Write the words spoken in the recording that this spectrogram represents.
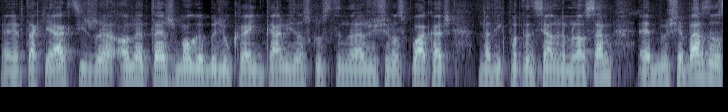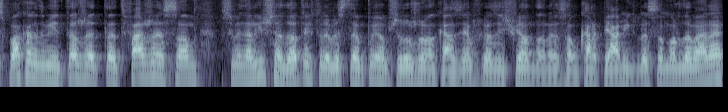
e, w takiej akcji, że one też mogły być Ukrainkami, w związku z tym należy się rozpłakać nad ich potencjalnym losem. E, bym się bardzo rozpłakał, gdyby nie to, że te twarze są w sumie analogiczne do tych, które występują przy różnych okazjach. Przy okazji świąt one są karpiami, które są mordowane,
